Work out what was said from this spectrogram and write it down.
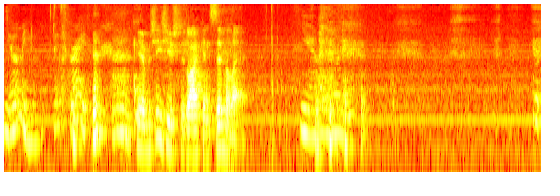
Yummy. That's great. Yeah, but she's used to liking Similac. Yeah. well,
